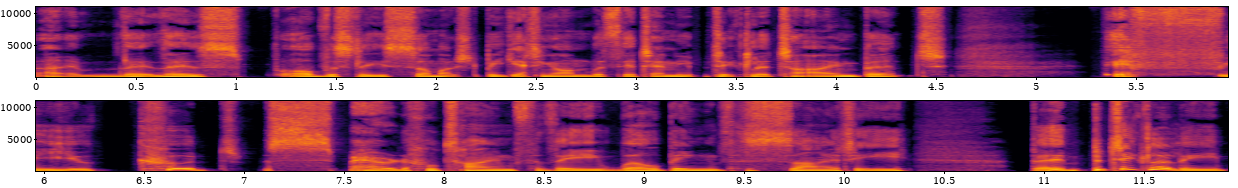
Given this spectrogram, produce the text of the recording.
uh, there's obviously so much to be getting on with at any particular time. But if you could spare a little time for the well-being of the society, uh, particularly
